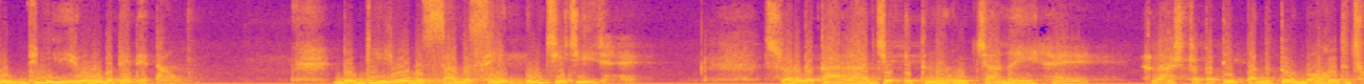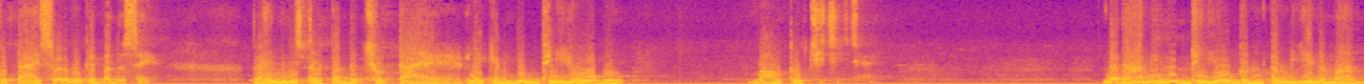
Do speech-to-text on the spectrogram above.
बुद्धि योग दे देता हूँ। बुद्धि योग सबसे ऊँची चीज़ है। स्वर्ग का राज्य इतना ऊँचा नहीं है। राष्ट्रपति पद तो बहुत छोटा है स्वर्ग के पद से। प्राइम मिनिस्टर पद छोटा है, लेकिन बुद्धि योग बहुत ऊँची चीज़ है। ददामी बुद्धि योगम तम ये नाम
